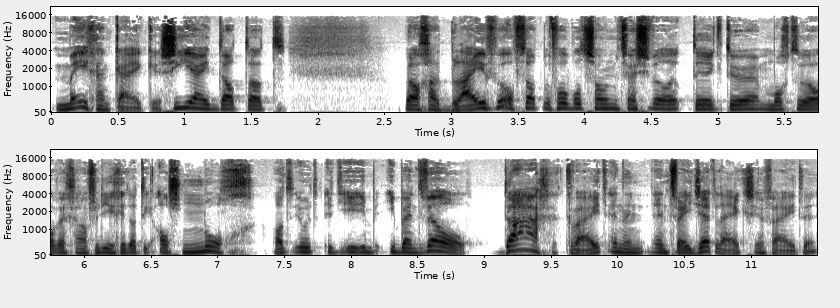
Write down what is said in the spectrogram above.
mee gaan kijken. Zie jij dat dat wel gaat blijven? Of dat bijvoorbeeld zo'n festivaldirecteur, mocht er wel weer gaan vliegen, dat hij alsnog... Want je, je bent wel dagen kwijt en, en twee jetlags in feite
